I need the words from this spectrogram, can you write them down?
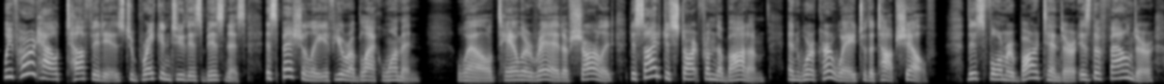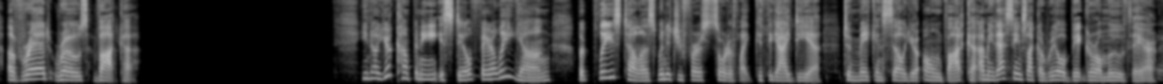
We've heard how tough it is to break into this business, especially if you're a black woman. Well, Taylor Red of Charlotte decided to start from the bottom and work her way to the top shelf. This former bartender is the founder of Red Rose Vodka. You know, your company is still fairly young, but please tell us when did you first sort of like get the idea to make and sell your own vodka? I mean, that seems like a real big girl move there.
